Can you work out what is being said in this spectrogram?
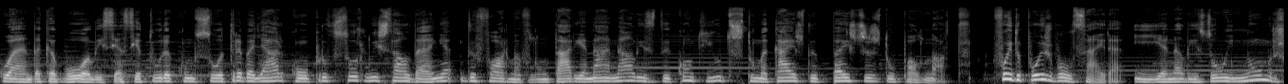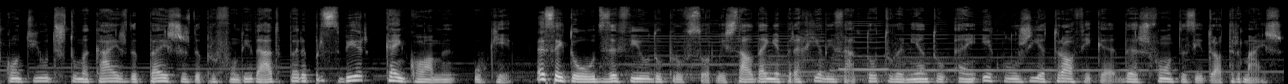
Quando acabou a licenciatura, começou a trabalhar com o professor Luís Saldanha de forma voluntária na análise de conteúdos estomacais de peixes do Polo Norte. Foi depois bolseira e analisou inúmeros conteúdos estomacais de peixes de profundidade para perceber quem come o quê aceitou o desafio do professor Luís Saldanha para realizar doutoramento em Ecologia Trófica das Fontes Hidrotermais,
